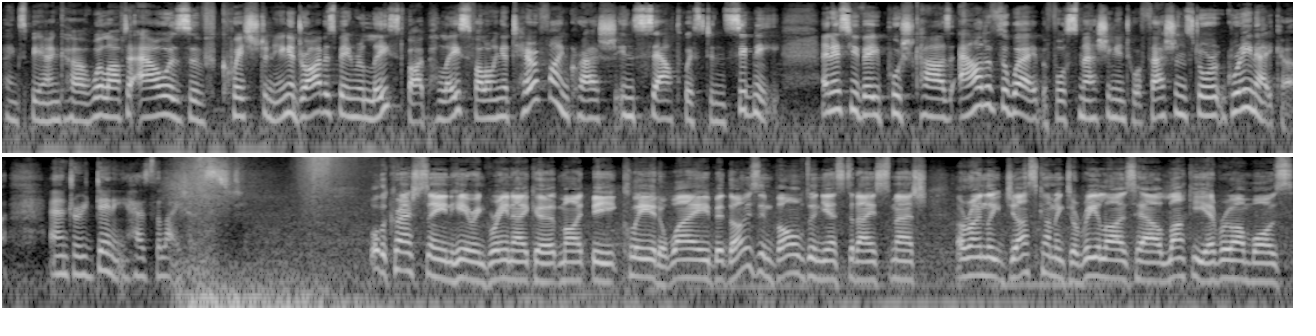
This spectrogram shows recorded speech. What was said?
Thanks, Bianca. Well, after hours of questioning, a driver's been released by police following a terrifying crash in southwestern Sydney. An SUV pushed cars out of the way before smashing into a fashion store at Greenacre. Andrew Denny has the latest. Well, the crash scene here in Greenacre might be cleared away, but those involved in yesterday's smash are only just coming to realise how lucky everyone was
